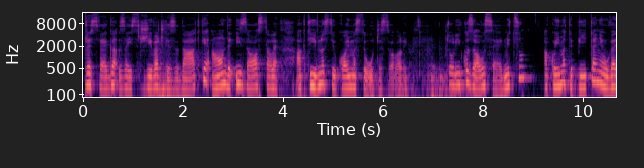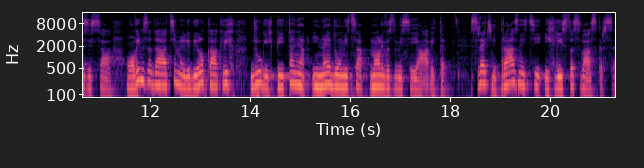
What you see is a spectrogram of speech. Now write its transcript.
pre svega za istraživačke zadatke, a onda i za ostale aktivnosti u kojima ste učestvovali. Toliko za ovu sedmicu. Ako imate pitanja u vezi sa ovim zadacima ili bilo kakvih drugih pitanja i nedoumica, molim vas da mi se javite. Srećni praznici i Hristos Vaskrse!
